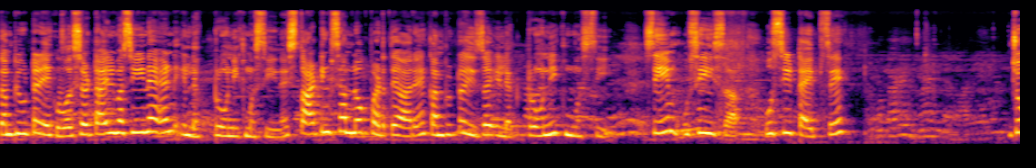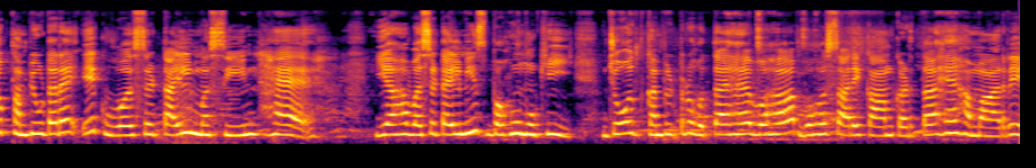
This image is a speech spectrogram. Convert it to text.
कंप्यूटर एक वर्सटाइल मशीन है एंड इलेक्ट्रॉनिक मशीन है। स्टार्टिंग से हम लोग पढ़ते आ रहे हैं computer is a electronic machine same उसी हिसाब उसी टाइप से जो कंप्यूटर है, एक वर्सटाइल मशीन है। यह वर्सटाइल मीन्स बहुमुखी। जो कंप्यूटर होता है, वह बहुत सारे काम करता है हमारे।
